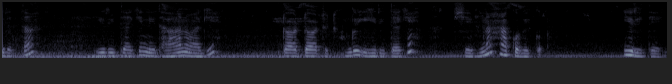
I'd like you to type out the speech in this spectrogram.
ಇರುತ್ತಾ? ಈ ರೀತಿಯಾಗಿ ನಿಧಾನವಾಗಿ ಡಾಟ್ ಡಾಟ್ ಇಟ್ಕೊಂಡು ಈ ರೀತಿಯಾಗಿ ಶೇಪ್ನ ಹಾಕೋಬೇಕು. ಈ ರೀತಿಯಾಗಿ.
